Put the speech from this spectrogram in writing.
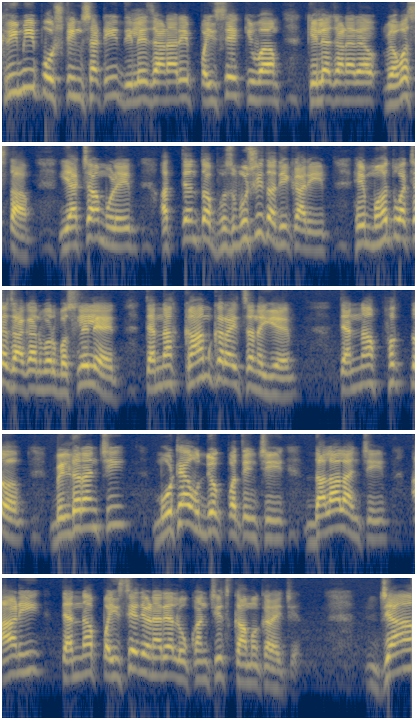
क्रिमी पोस्टिंगसाठी दिले जाणारे पैसे किंवा केल्या जाणाऱ्या व्यवस्था याच्यामुळे अत्यंत भुसभुशीत अधिकारी हे महत्त्वाच्या जागांवर बसलेले आहेत. त्यांना काम करायचं नाही आहे त्यांना फक्त बिल्डरांची मोठ्या उद्योगपतींची दलालांची आणि त्यांना पैसे देणाऱ्या लोकांचीच कामं करायची आहेत. ज्या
